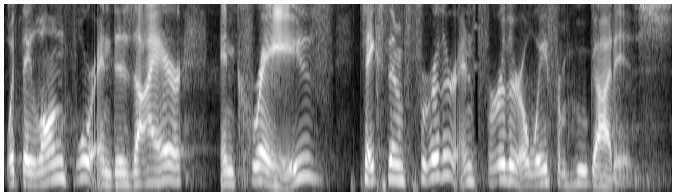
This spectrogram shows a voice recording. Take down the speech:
What they long for and desire and crave takes them further and further away from who God is.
